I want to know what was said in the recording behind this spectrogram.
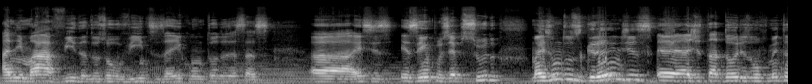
animar a vida dos ouvintes aí com todas essas. Uh, esses exemplos de absurdo, mas um dos grandes é, agitadores do movimento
